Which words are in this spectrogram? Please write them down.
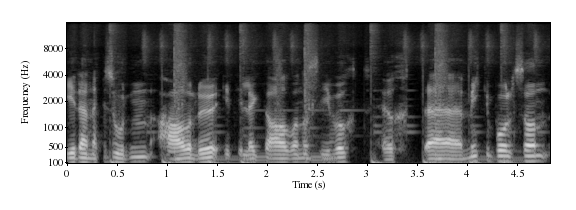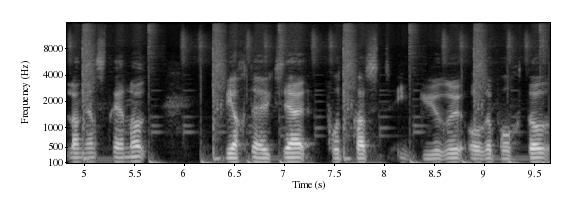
I denne episoden har du, i tillegg til Aron og Sivert, hørt eh, Mikke Pålsson, langrennstrener, Bjarte Haugsgjerd, podkastguru og reporter.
